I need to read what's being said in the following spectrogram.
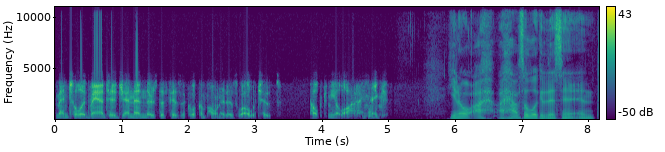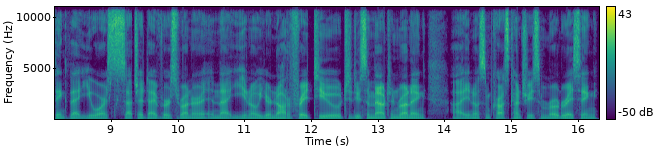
mental advantage. And then there's the physical component as well, which has helped me a lot, I think. You know, I, I have to look at this and, and think that you are such a diverse runner in that, you know, you're not afraid to to do some mountain running, uh, you know, some cross country, some road racing,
